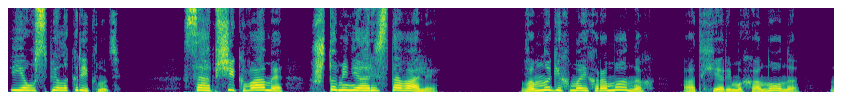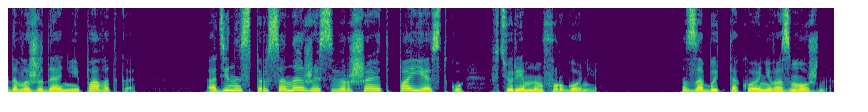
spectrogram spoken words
и я успела крикнуть «Сообщи к ваме, что меня арестовали!» Во многих моих романах, от Хери Маханона до «В ожидании паводка», один из персонажей совершает поездку в тюремном фургоне. Забыть такое невозможно.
